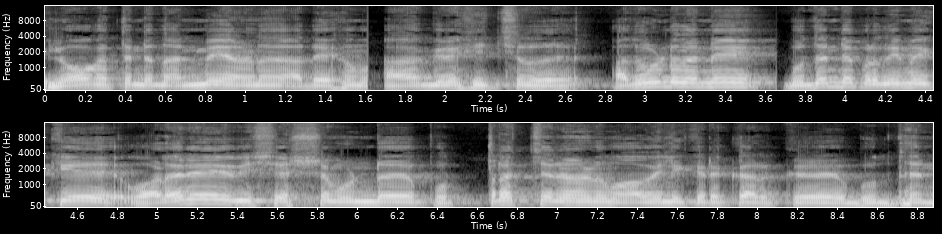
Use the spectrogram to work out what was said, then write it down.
ലോകത്തിന്റെ നന്മയാണ് അദ്ദേഹം ആഗ്രഹിച്ചത്. അതുകൊണ്ട് തന്നെ ബുദ്ധന്റെ പ്രതിമയ്ക്ക് വളരെ വിശേഷമുണ്ട്. പുത്രച്ഛനാണ് മാവേലിക്കരക്കാർക്ക് ബുദ്ധൻ.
